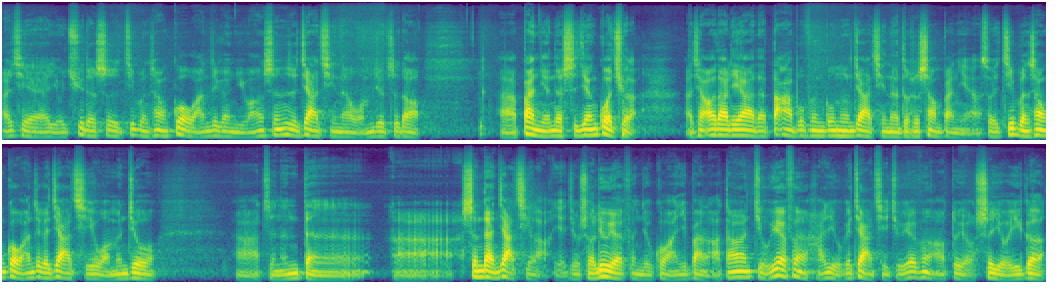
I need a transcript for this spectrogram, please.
而且有趣的是，基本上过完这个女王生日假期呢，我们就知道啊，半年的时间过去了。而且澳大利亚的大部分公众假期呢都是上半年，所以基本上过完这个假期，我们就啊只能等。啊，圣诞假期了，也就是说六月份就过完一半了啊。当然九月份还有个假期，九月份啊，对哦，是有一个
